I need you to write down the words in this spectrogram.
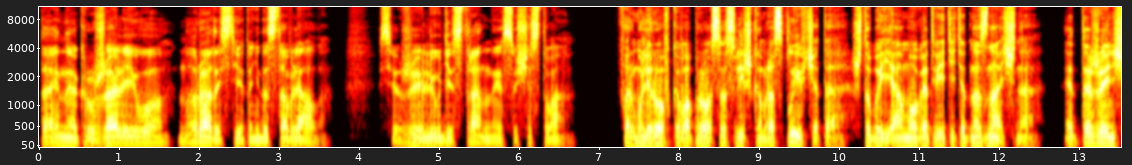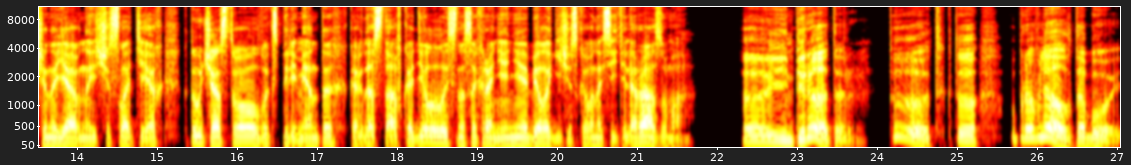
тайны окружали его, но радости это не доставляло. Все же люди — странные существа. Формулировка вопроса слишком расплывчата, чтобы я мог ответить однозначно. Эта женщина явно из числа тех, кто участвовал в экспериментах, когда ставка делалась на сохранение биологического носителя разума. «А император? Тот, кто управлял тобой?»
